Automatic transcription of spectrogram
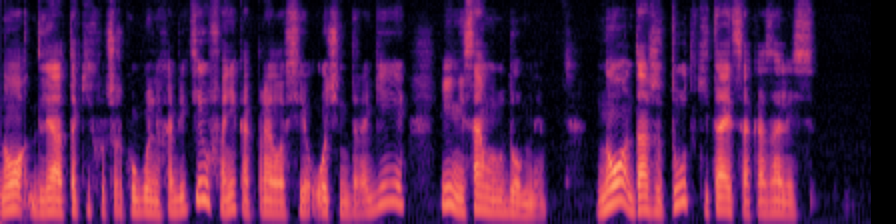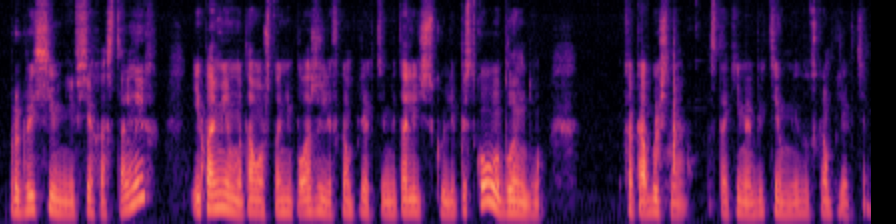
но для таких вот широкоугольных объективов они, как правило, все очень дорогие и не самые удобные. Но даже тут китайцы оказались прогрессивнее всех остальных, и помимо того, что они положили в комплекте металлическую лепестковую бленду, как обычно с такими объективами идут в комплекте,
